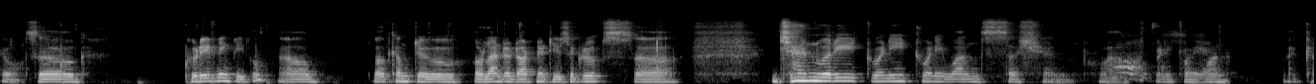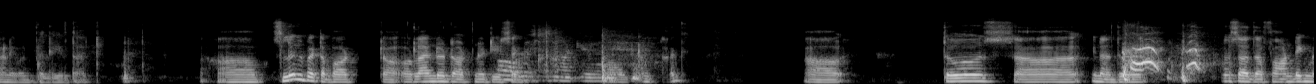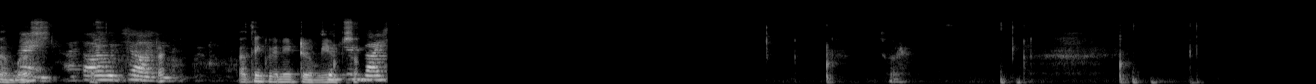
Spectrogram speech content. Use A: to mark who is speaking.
A: Cool. So, good evening, people. Um, welcome to Orlando.NET User Group's uh, January 2021 session. Wow, 2021. I can't even believe that. Uh, it's a little bit about uh, Orlando.NET User
B: Oh, is not good.
A: Group. Uh, those, uh, you know, the, those are the founding members.
B: Wayne, I thought I would tell you.
A: I think we need to mute some. Sorry.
